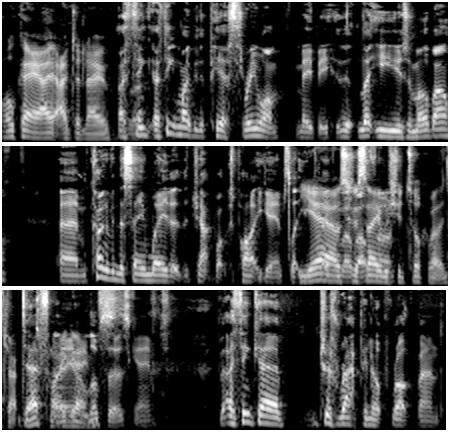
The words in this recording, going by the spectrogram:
Okay, I, I don't know. I think I think it might be the PS3 one, maybe that let you use a mobile, um, kind of in the same way that the Jackbox party games let you. Yeah, the I was going to say phone. we should talk about the Jackbox Definitely, Party games. Definitely, I love those games. But I think uh, just wrapping up Rock Band,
